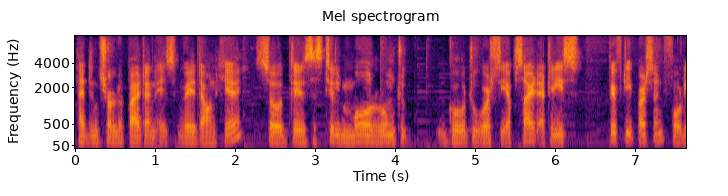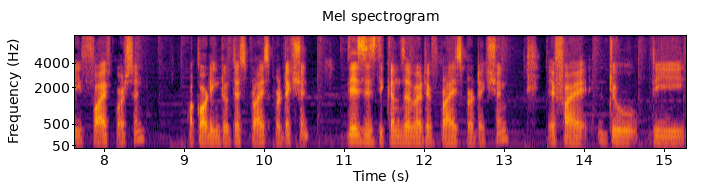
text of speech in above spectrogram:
head and shoulder pattern is way down here. So there's still more room to go towards the upside at least 50% 45% according to this price prediction. This is the conservative price prediction. If i do the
